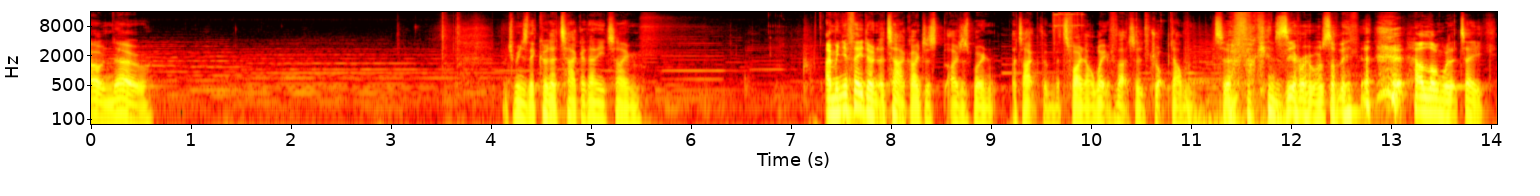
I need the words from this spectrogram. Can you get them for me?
Oh no. Which means they could attack at any time. I mean, if they don't attack, I just I just won't attack them. It's fine. I'll wait for that to drop down to fucking zero or something. How long will it take?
